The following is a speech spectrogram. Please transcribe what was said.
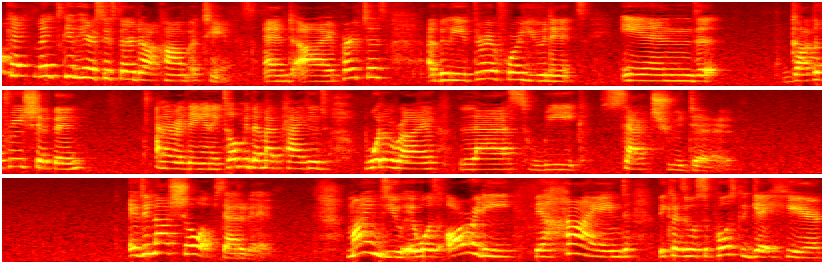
okay let's give HairSister.com a chance. And I purchased I believe three or four units and got the free shipping and everything and he told me that my package would arrive last week Saturday. It did not show up Saturday. Mind you it was already behind because it was supposed to get here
